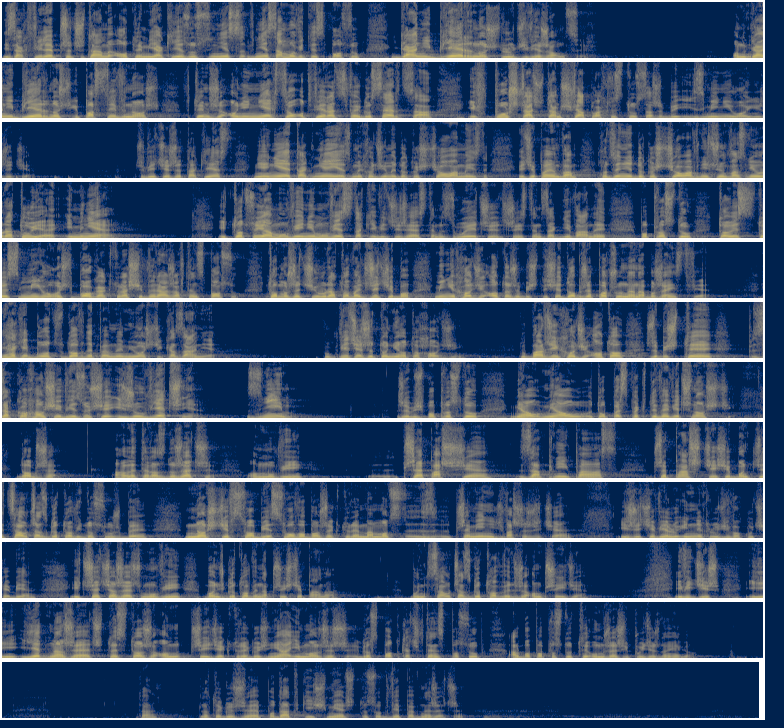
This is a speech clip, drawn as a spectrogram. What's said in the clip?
I za chwilę przeczytamy o tym, jak Jezus w niesamowity sposób gani bierność ludzi wierzących. On gani bierność i pasywność w tym, że oni nie chcą otwierać swojego serca i wpuszczać tam światła Chrystusa, żeby zmieniło ich życie. Czy wiecie, że tak jest? Nie, nie, tak nie jest. My chodzimy do kościoła, my jesteśmy... Wiecie, powiem wam, chodzenie do kościoła w niczym was nie uratuje i mnie. I to, co ja mówię, nie mówię z takiej, wiecie, że ja jestem zły, czy, czy jestem zagniewany. Po prostu to jest, to jest miłość Boga, która się wyraża w ten sposób. To może ci uratować życie, bo mi nie chodzi o to, żebyś ty się dobrze poczuł na nabożeństwie. Jakie było cudowne, pełne miłości kazanie. Wiecie, że to nie o to chodzi. Tu bardziej chodzi o to, żebyś ty zakochał się w Jezusie i żył wiecznie z Nim. Żebyś po prostu miał, miał tą perspektywę wieczności. Dobrze, ale teraz do rzeczy. On mówi: przepasz się, zapnij pas, przepaszcie się, bądźcie cały czas gotowi do służby, noście w sobie Słowo Boże, które ma moc przemienić wasze życie i życie wielu innych ludzi wokół ciebie. I trzecia rzecz mówi: bądź gotowy na przyjście Pana. Bądź cały czas gotowy, że On przyjdzie. I widzisz, i jedna rzecz to jest to, że On przyjdzie któregoś dnia i możesz Go spotkać w ten sposób, albo po prostu Ty umrzesz i pójdziesz do Niego. Tak? Dlatego, że podatki i śmierć to są dwie pewne rzeczy.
